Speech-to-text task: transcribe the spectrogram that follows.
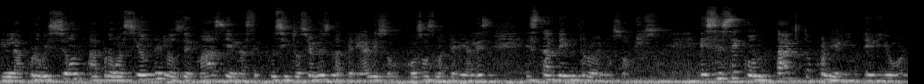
en la provisión, aprobación de los demás y en las situaciones materiales o cosas materiales, está dentro de nosotros. Es ese contacto con el interior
